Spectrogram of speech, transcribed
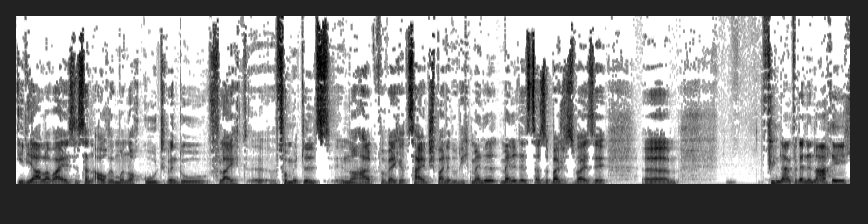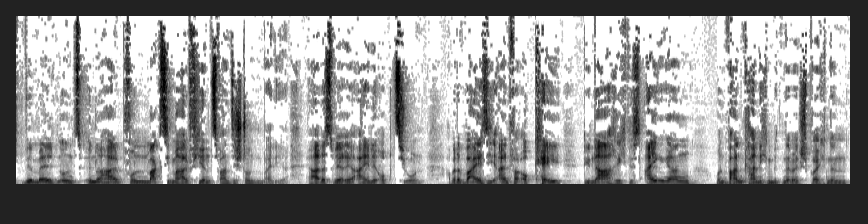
Idealerweise ist dann auch immer noch gut, wenn du vielleicht äh, vermittelst, innerhalb welcher Zeitspanne du dich meldest. Also beispielsweise, ähm, vielen Dank für deine Nachricht. Wir melden uns innerhalb von maximal 24 Stunden bei dir. Ja, das wäre eine Option. Aber da weiß ich einfach, okay, die Nachricht ist eingegangen und wann kann ich mit einer entsprechenden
